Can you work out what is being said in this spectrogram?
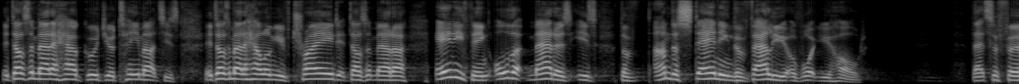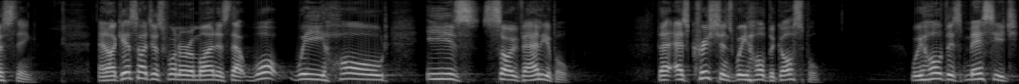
It doesn't matter how good your team teammates is. It doesn't matter how long you've trained. It doesn't matter anything. All that matters is the understanding the value of what you hold. That's the first thing. And I guess I just want to remind us that what we hold is so valuable. That as Christians, we hold the gospel. We hold this message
